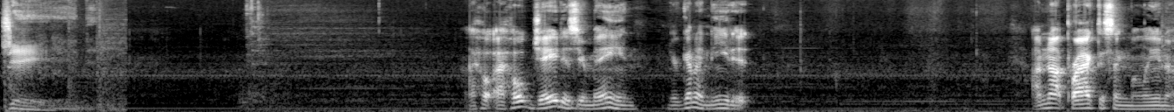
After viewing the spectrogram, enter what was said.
Jade. I, ho- I hope Jade is your main. You're gonna need it. I'm not practicing Mileena.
